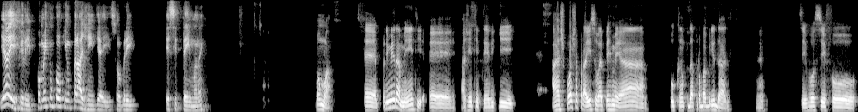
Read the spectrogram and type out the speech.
E aí, Felipe, comenta um pouquinho para a gente aí sobre esse tema, né? Vamos lá. É, primeiramente, é, a gente entende que a resposta para isso vai permear o campo da probabilidade. Né? Se você for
